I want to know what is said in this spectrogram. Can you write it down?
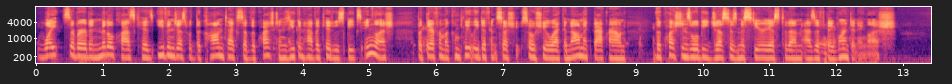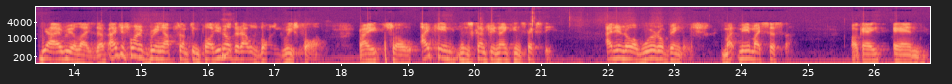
white suburban middle class kids even just with the context of the questions. You can have a kid who speaks english but they're from a completely different socio- socioeconomic background. The questions will be just as mysterious to them as if they weren't in english. Yeah i realize that. I just want to bring up something paul. You know that i was born in greece Paul, right? So i came to this country in 1960 i didn't know a word of english my, me and my sister. Okay, and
